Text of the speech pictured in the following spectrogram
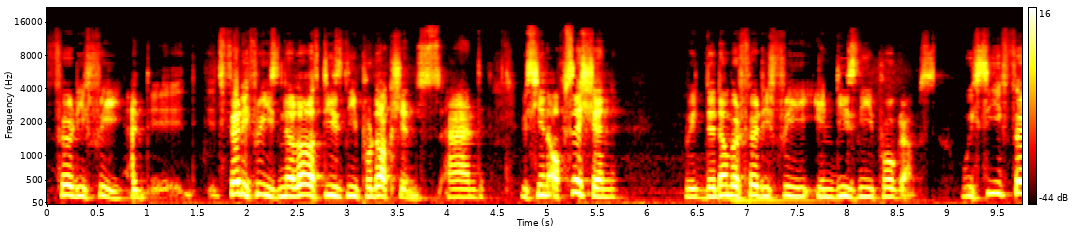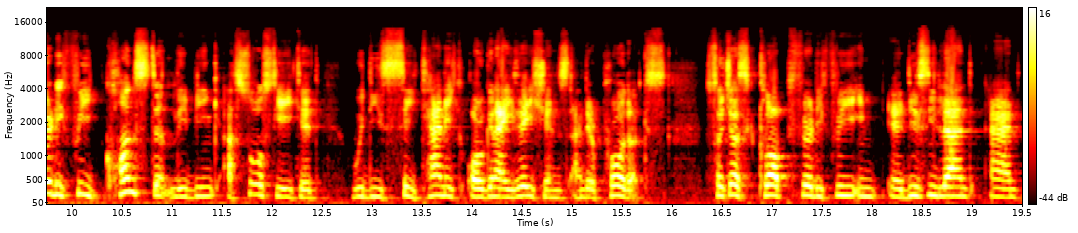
33. And 33 is in a lot of Disney productions, and we see an obsession with the number 33 in Disney programs. We see 33 constantly being associated with these satanic organizations and their products, such as Club 33 in uh, Disneyland and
